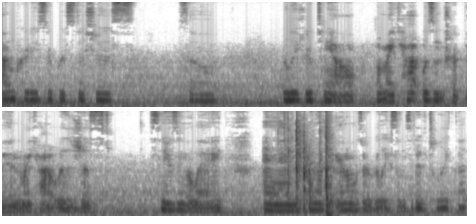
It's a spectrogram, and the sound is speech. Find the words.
I'm pretty superstitious so really creeped me out. But my cat wasn't tripping. My cat was just snoozing away. And I know the animals are really sensitive to like that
